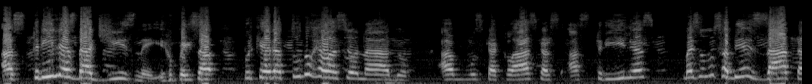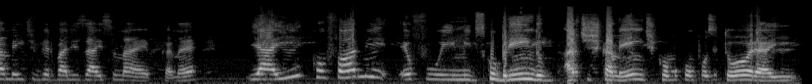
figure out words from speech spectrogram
as trilhas da Disney. Eu pensava, porque era tudo relacionado à música clássica, as, as trilhas, mas eu não sabia exatamente verbalizar isso na época, né? E aí, conforme eu fui me descobrindo artisticamente como compositora e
